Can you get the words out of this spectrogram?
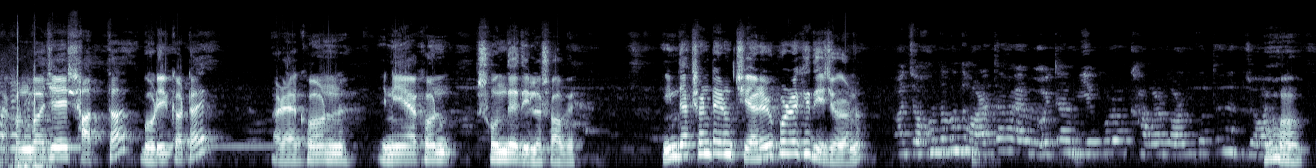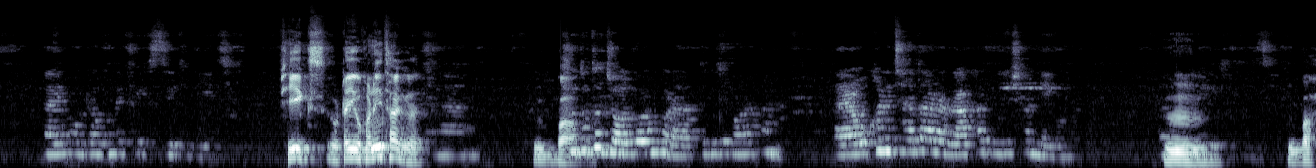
এখন বাজে সাতটা ঘড়ির কাটায়। আর এখন ইনি এখন সন্ধে দিল সবে। ইন্ডাকশনটা এরকম চেয়ারের উপর রেখে দিয়েছ কেন? যখন তখন ধরাতে হয় ওইটা বিয়ে করে খাবার গরম করতে না জল হ্যাঁ। তাই ওটা ওখানে ফিক্স রেখে দিয়েছি। ফিক্স ওটাই ওখানেই থাকবে? হ্যাঁ। বাহ শুধু তো জল গরম করা তো কিছু করা না। আর ওখানে ছাড়া আর রাখার পজিশন নেই হুম। বাহ।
